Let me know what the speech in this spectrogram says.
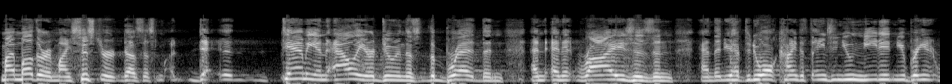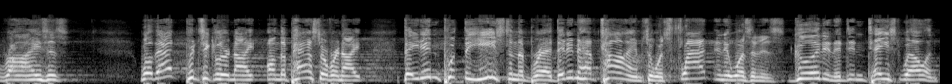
My mother and my sister does this. Dammy uh, and Allie are doing this, the bread and, and, and it rises and, and then you have to do all kinds of things and you knead it and you bring it, it rises. Well, that particular night, on the Passover night, they didn't put the yeast in the bread. They didn't have time. So it was flat and it wasn't as good and it didn't taste well. And,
